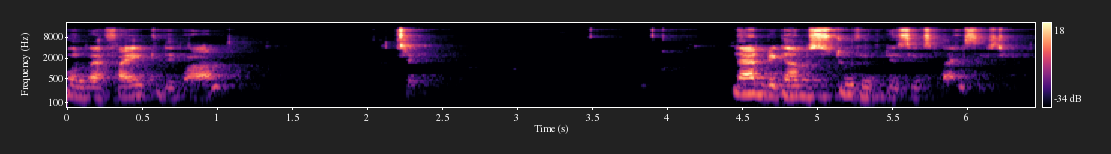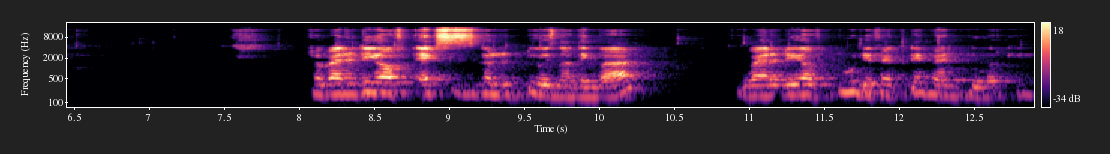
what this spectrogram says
4 by 5 to the power 3. That becomes 256 by 60. Probability of x is equal to 2 is nothing but probability of 2 defective and 2 working.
